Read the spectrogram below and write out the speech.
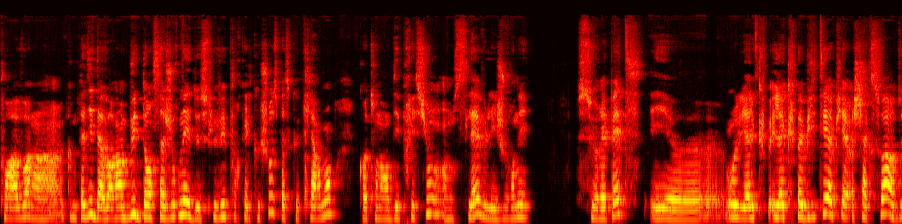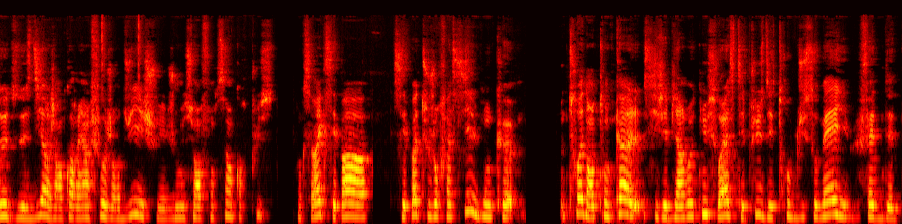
pour avoir un comme tu as dit d'avoir un but dans sa journée de se lever pour quelque chose. Parce que clairement quand on est en dépression on se lève les journées se répètent et euh, il y a la culpabilité à chaque soir de, de se dire j'ai encore rien fait aujourd'hui et je, je me suis enfoncé encore plus donc c'est vrai que c'est pas c'est pas toujours facile donc euh, toi dans ton cas si j'ai bien retenu voilà c'était plus des troubles du sommeil le fait d'être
